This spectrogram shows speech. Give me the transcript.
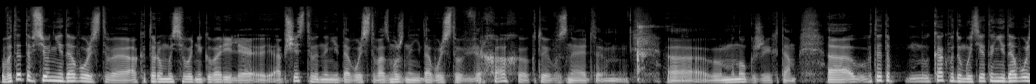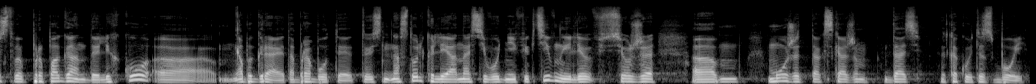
Вот это все недовольство, о котором мы сегодня говорили, общественное недовольство, возможно, недовольство в верхах, кто его знает, эм, много же их там. А, вот это, как вы думаете, это недовольство пропаганда легко а, обыграет, обработает? То есть настолько ли она сегодня эффективна или все же а, может, так скажем, дать какой-то сбой?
